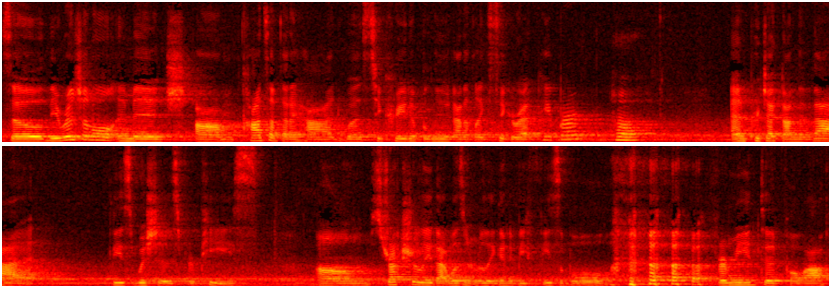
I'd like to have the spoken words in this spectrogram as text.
So the original image um, concept that I had was to create a balloon out of like cigarette paper Huh. and project onto that these wishes for peace. Um, structurally, that wasn't really going to be feasible for me to pull off.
